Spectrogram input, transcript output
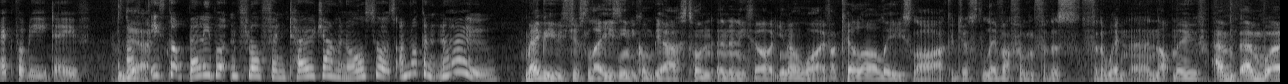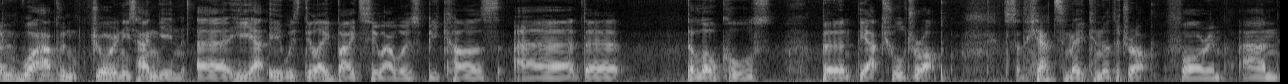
I could probably eat Dave. I've- Yeah. he's got belly button fluff and toe jam and all sorts. I'm not gonna know. Maybe he was just lazy and he couldn't be asked hunting, and he thought, you know what, if I kill all these lot, I could just live off them for this for the winter and not move. And and, and what happened during his hanging? Uh, he it was delayed by two hours because uh, the the locals burnt the actual drop, so they had to make another drop for him. And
